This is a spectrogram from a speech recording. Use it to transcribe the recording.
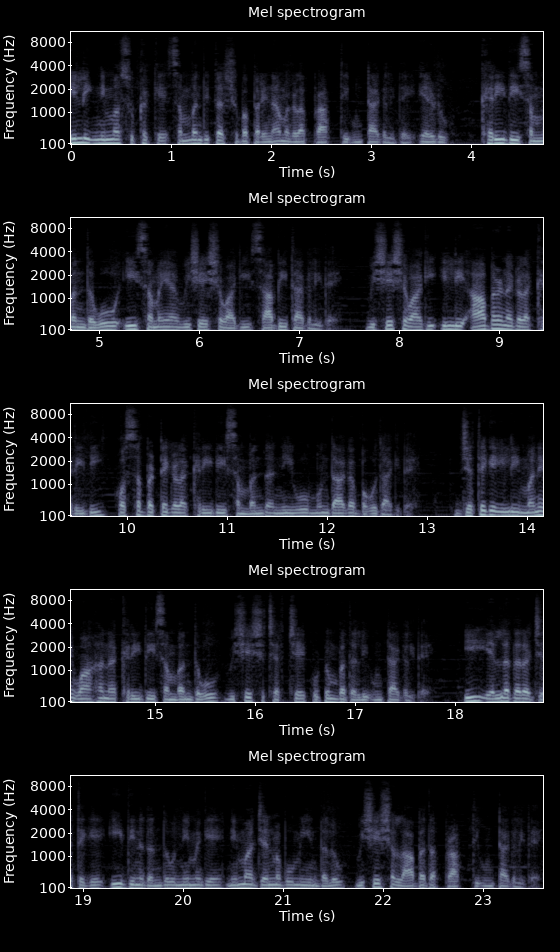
ಇಲ್ಲಿ ನಿಮ್ಮ ಸುಖಕ್ಕೆ ಸಂಬಂಧಿತ ಶುಭ ಪರಿಣಾಮಗಳ ಪ್ರಾಪ್ತಿ ಉಂಟಾಗಲಿದೆ. ಎರಡು, ಖರೀದಿ ಸಂಬಂಧವೂ ಈ ಸಮಯ ವಿಶೇಷವಾಗಿ ಸಾಬೀತಾಗಲಿದೆ. ವಿಶೇಷವಾಗಿ ಇಲ್ಲಿ ಆಭರಣಗಳ ಖರೀದಿ, ಹೊಸ ಬಟ್ಟೆಗಳ ಖರೀದಿ ಸಂಬಂಧ ನೀವು ಮುಂದಾಗಬಹುದಾಗಿದೆ. ಜೊತೆಗೆ ಇಲ್ಲಿ ಮನೆ ವಾಹನ ಖರೀದಿ ಸಂಬಂಧವೂ ವಿಶೇಷ ಚರ್ಚೆ ಕುಟುಂಬದಲ್ಲಿ ಉಂಟಾಗಲಿದೆ. ಈ ಎಲ್ಲದರ ಜೊತೆಗೆ ಈ ದಿನದಂದು ನಿಮಗೆ ನಿಮ್ಮ ಜನ್ಮಭೂಮಿಯಿಂದಲೂ ವಿಶೇಷ ಲಾಭದ ಪ್ರಾಪ್ತಿ ಉಂಟಾಗಲಿದೆ.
